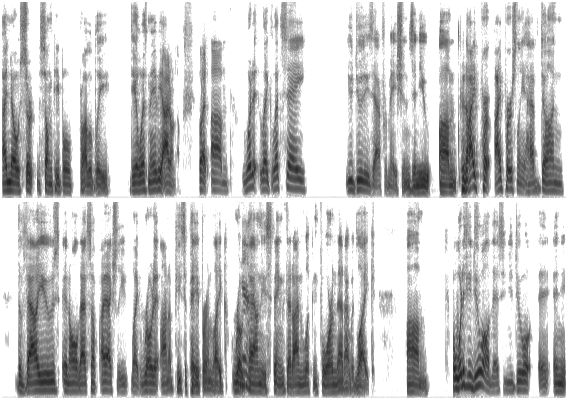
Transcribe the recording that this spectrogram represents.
I know certain some people probably deal with maybe I don't know. But um what like let's say you do these affirmations and you um because i per i personally have done the values and all that stuff i actually like wrote it on a piece of paper and like wrote yeah. down these things that i'm looking for and that i would like um but what if you do all this and you do and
